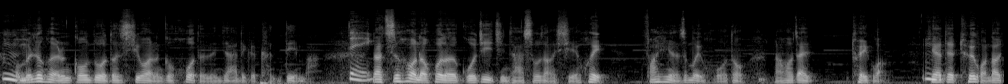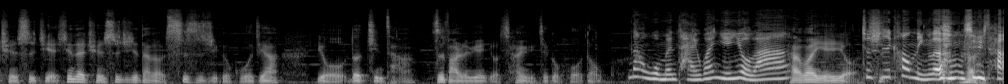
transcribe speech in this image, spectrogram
嗯，我们任何人工作都是希望能够获得人家的一个肯定嘛。对。那之后呢，获得国际警察首长协会发现了这么一个活动，然后再推广，现在在推广到全世界。嗯，现在全世界大概有四十几个国家。有的警察执法人员有参与这个活动，那我们台湾也有啦。台湾也有，就是靠您了，木局长，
